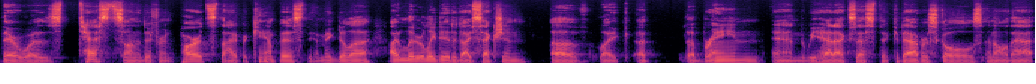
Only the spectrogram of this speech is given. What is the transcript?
There was tests on the different parts, the hippocampus, the amygdala. I literally did a dissection of like a a brain and we had access to cadaver skulls and all that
